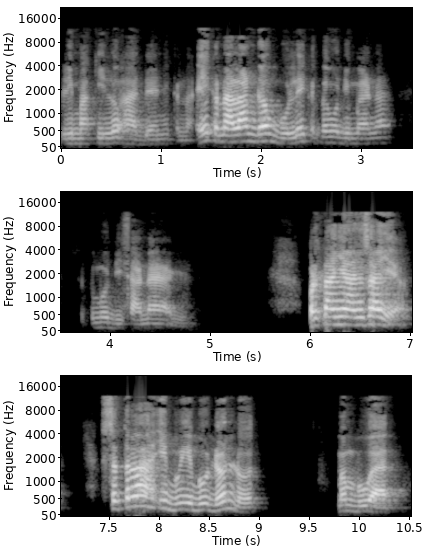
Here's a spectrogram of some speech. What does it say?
5 kilo ada nih kena. Eh kenalan dong boleh ketemu di mana? Ketemu di sana. Gitu. Pertanyaan saya, setelah ibu-ibu download, membuat,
